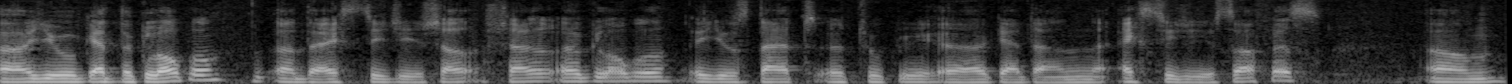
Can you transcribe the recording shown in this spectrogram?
Uh, you get the global, uh, the XDG shell, shell uh, global. You use that to get an XDG surface um,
